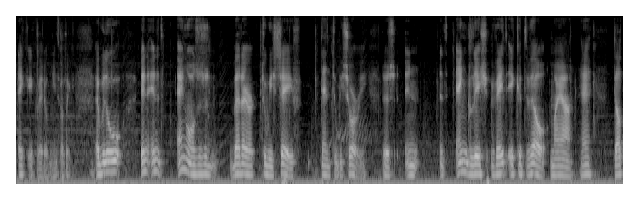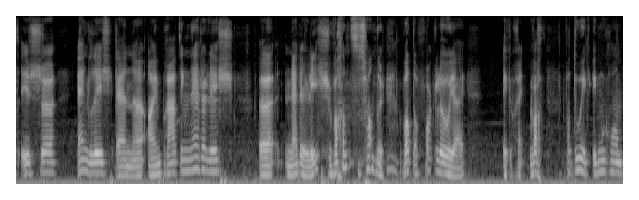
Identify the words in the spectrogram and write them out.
ik. Ik weet ook niet wat ik... Ik bedoel, in, in het Engels is het better to be safe than to be sorry. Dus in het Engels weet ik het wel. Maar ja, hè, dat is English en I'm prating Nederlands. Nederlands? Wat? Sander, wat de fuck lul jij? Ik heb geen... Wacht, wat doe ik? Ik moet gewoon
